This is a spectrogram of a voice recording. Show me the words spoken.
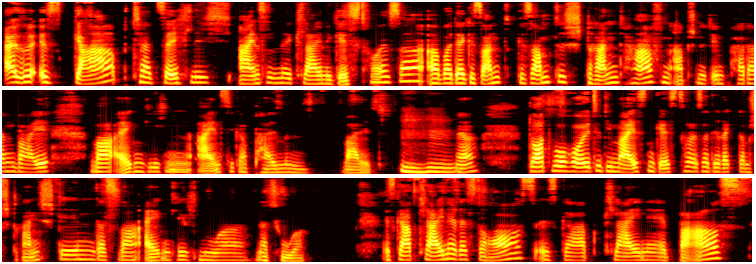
Also es gab tatsächlich einzelne kleine Gästhäuser, aber der gesamt, gesamte Strand-Hafenabschnitt in Padang Bai war eigentlich ein einziger Palmenwald. Mhm. Ja. Dort, wo heute die meisten Gästhäuser direkt am Strand stehen, das war eigentlich nur Natur. Es gab kleine Restaurants, es gab kleine Bars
